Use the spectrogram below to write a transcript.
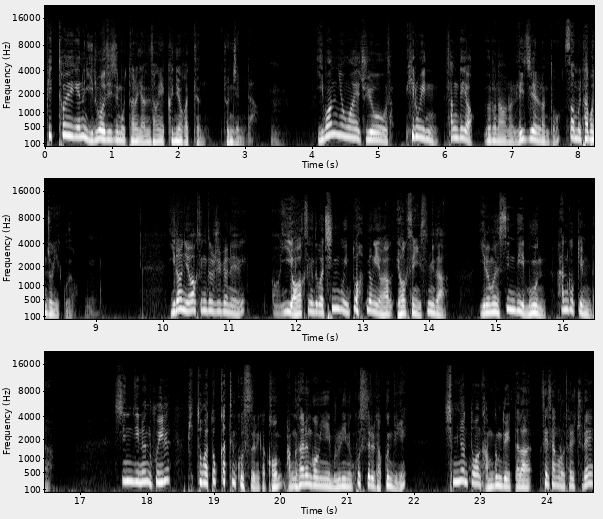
피터에게는 이루어지지 못하는 연상의 그녀 같은 존재입니다. 이번 영화의 주요 사- 히로인 상대 역으로 나오는 리즈 앨런도 썸을 타본 적이 있고요. 이런 여학생들 주변에 어, 이 여학생들과 친구인 또 한 명의 여학, 여학생이 있습니다. 이름은 신디 문 한국계입니다. 신디는 후일 피터와 똑같은 코스, 그러니까 검- 방사능 거미에 물리는 코스를 겪은 뒤 10년 동안 감금돼 있다가 세상으로 탈출해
